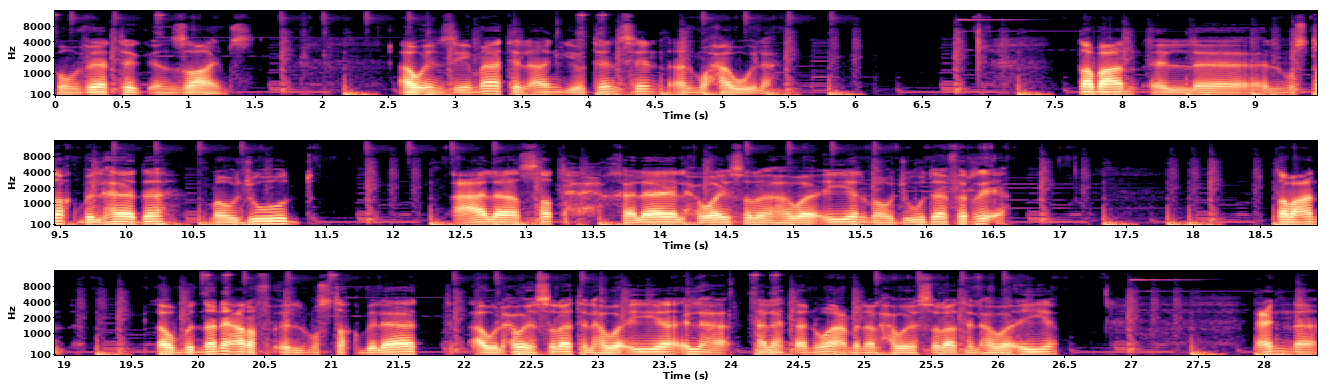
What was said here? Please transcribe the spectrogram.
Converting Enzymes أو إنزيمات الأنجيوتنسين المحولة. طبعا المستقبل هذا موجود على سطح خلايا الحويصلة الهوائية الموجودة في الرئة. طبعا لو بدنا نعرف المستقبلات أو الحويصلات الهوائية لها ثلاث أنواع من الحويصلات الهوائية. عندنا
